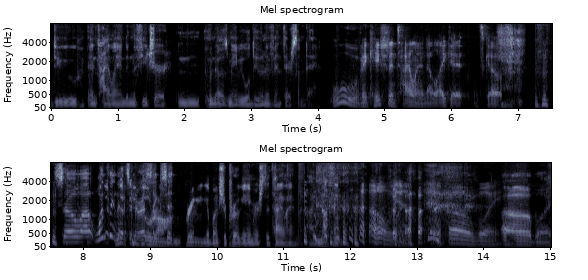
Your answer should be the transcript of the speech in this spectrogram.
do in Thailand in the future, and who knows, maybe we'll do an event there someday. Ooh, vacation in Thailand. I like it. Let's go. So uh, one thing that's could go interesting. wrong So, bringing a bunch of pro gamers to Thailand? Uh, nothing. oh man. Oh boy. Oh boy!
